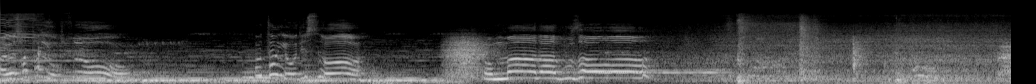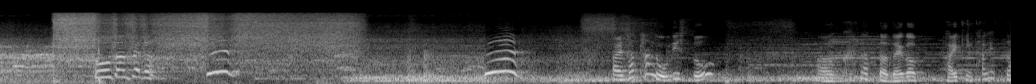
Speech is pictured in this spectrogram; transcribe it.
아, 이거 사탕이 없어요. 사탕이 어디 있어? 엄마 나 무서워. 어 깜짝아. 아니 사탕이 어디 있어? 아 큰일났다. 내가 바이킹 타겠다.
